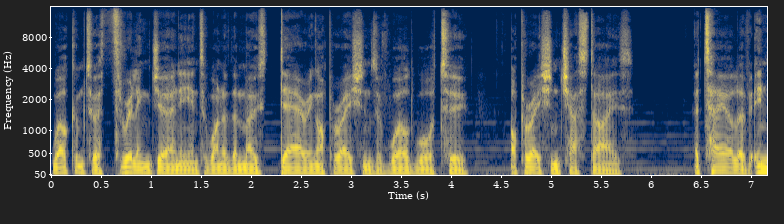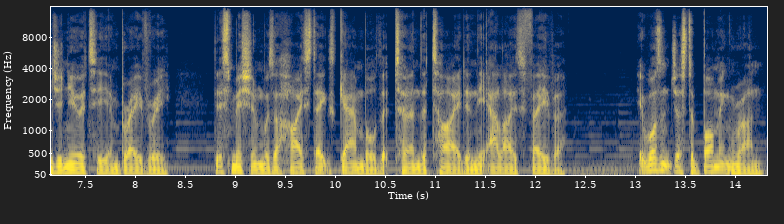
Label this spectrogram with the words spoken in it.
Welcome to a thrilling journey into one of the most daring operations of World War II, Operation Chastise. A tale of ingenuity and bravery, this mission was a high-stakes gamble that turned the tide in the Allies' favour. It wasn't just a bombing run,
